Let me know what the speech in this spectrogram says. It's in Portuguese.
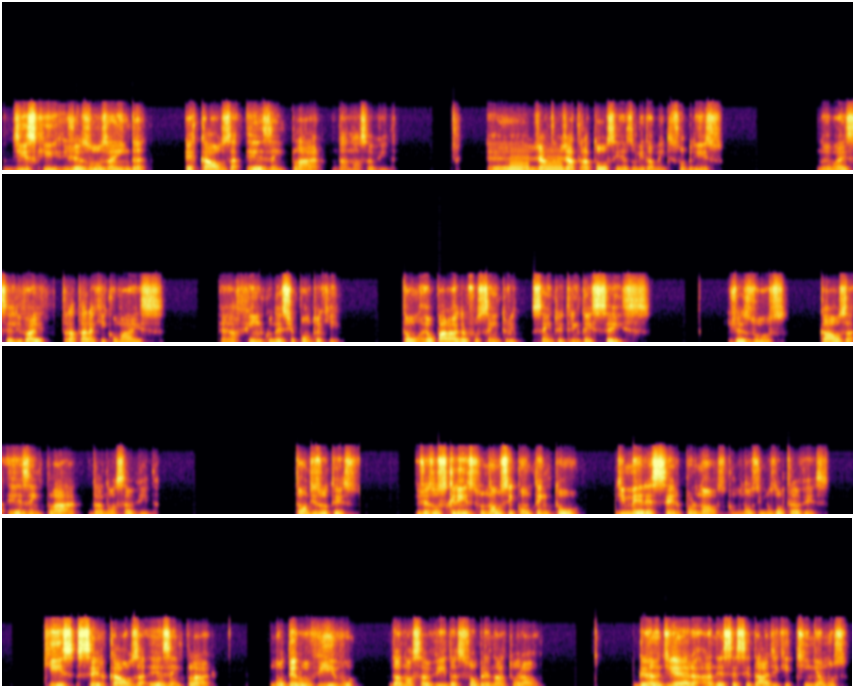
diz que Jesus ainda é causa exemplar da nossa vida. É, já, já tratou-se resumidamente sobre isso, né, mas ele vai tratar aqui com mais é, afinco neste ponto aqui. Então, é o parágrafo 136. Jesus, causa exemplar da nossa vida. Então, diz o texto: Jesus Cristo não se contentou de merecer por nós, como nós vimos outra vez. Quis ser causa exemplar, modelo vivo da nossa vida sobrenatural grande era a necessidade que tínhamos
